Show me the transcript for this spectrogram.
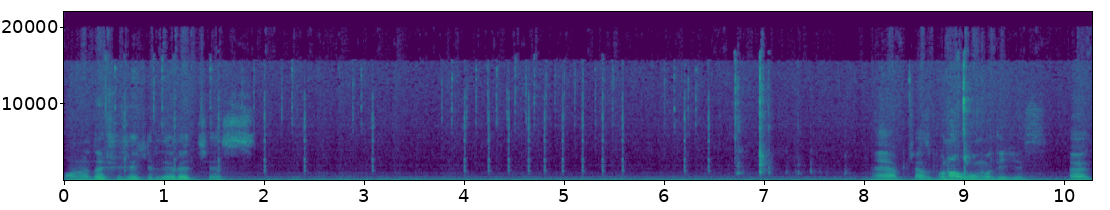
Onu da şu şekilde üreteceğiz. Ne yapacağız? Buna U mu diyeceğiz? Evet.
